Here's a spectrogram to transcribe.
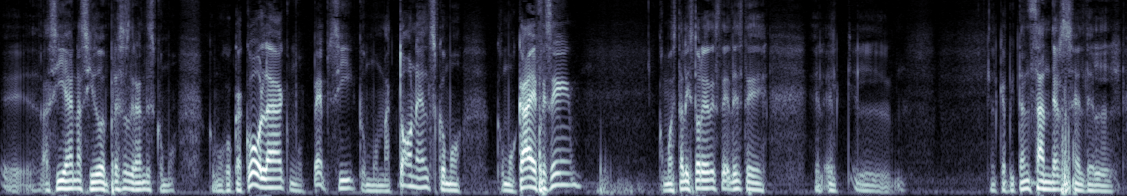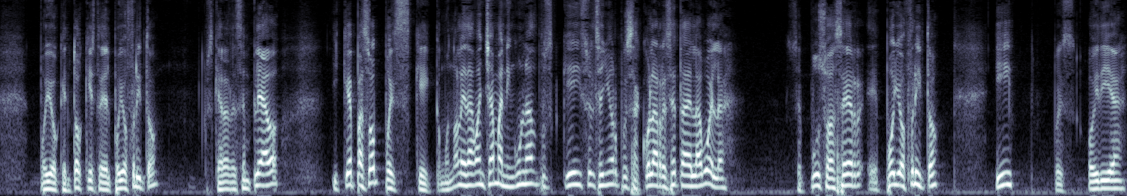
eh, así han nacido empresas grandes como, como Coca-Cola, como Pepsi, como McDonald's, como como KFC, como está la historia de este, de este el, el, capitán Sanders, el del pollo Kentucky, este del pollo frito, pues que era desempleado. ¿Y qué pasó? Pues que como no le daban chama a ningún lado, pues ¿qué hizo el señor? Pues sacó la receta de la abuela, se puso a hacer eh, pollo frito y pues hoy día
